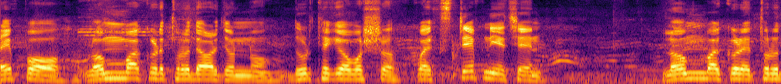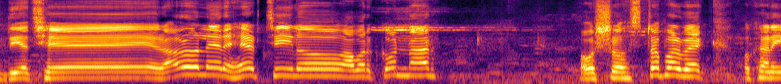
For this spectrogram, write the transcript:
রেপো লম্বা করে থ্রো দেওয়ার জন্য, দূর থেকে অবশ্য কয়েক স্টেপ নিয়েছেন। লম্বা করে থ্রো দিয়েছে রারোলের হেড ছিল, আবার কর্নার। অবশ্য স্টপার ব্যাক ওখানে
